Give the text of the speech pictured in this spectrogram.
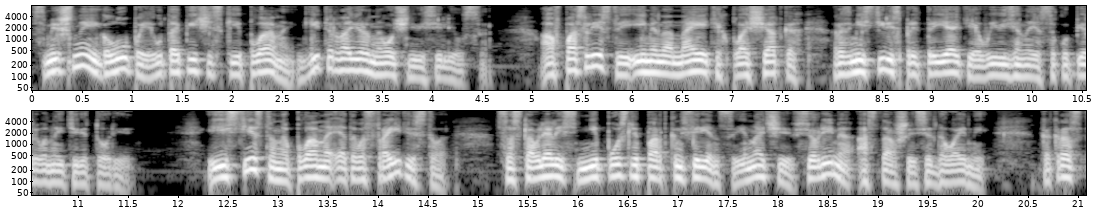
Смешные, глупые, утопические планы Гитлер, наверное, очень веселился. А впоследствии именно на этих площадках разместились предприятия, вывезенные с оккупированной территории. И, естественно, планы этого строительства составлялись не после партконференции, иначе все время, оставшееся до войны, как раз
